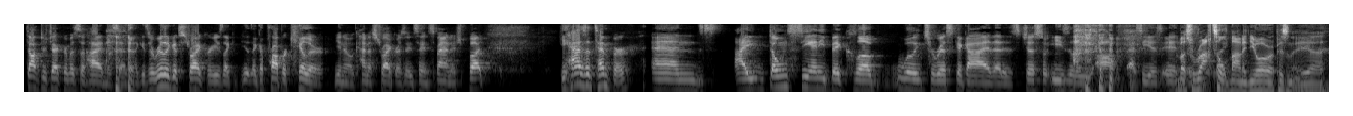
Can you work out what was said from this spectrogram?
Dr. Jekyll and Mr. Hyde in a sense. like he's a really good striker. He's like like a proper killer, you know, kind of striker, as they'd say in Spanish. But he has a temper, and I don't see any big club willing to risk a guy that is just so easily off as he is in. The most Like, rattled man in Europe, isn't he? Yeah,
